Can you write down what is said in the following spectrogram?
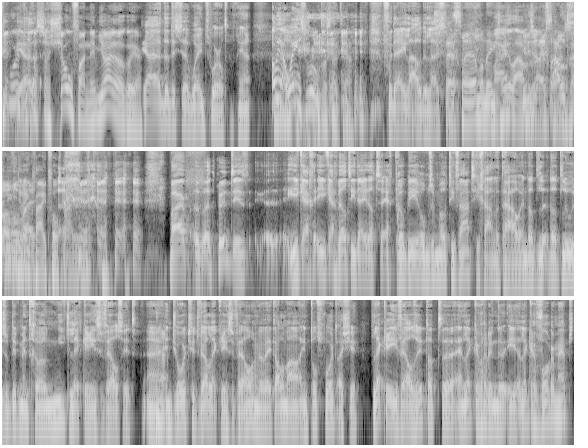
not worthy. Ja, dat is een show van. Wie waren dat ook alweer? ja, dat is eh, Wayne's World. Ja. Oh ja, Wayne's World was dat, ja. voor de hele oude luisteraars. Zegt me helemaal niks. Maar Heel oud. Jullie zijn echt oud gewoon iedereen mij. kwijt volgens mij. Maar eh, het punt is, eh, je krijgt, je krijgt wel het idee dat ze echt proberen om zijn motivatie gaande te houden. En dat, dat Lewis op dit moment gewoon niet lekker in zijn vel zit. Eh, En George zit wel lekker in zijn vel. En we weten allemaal in topsport, als je lekker in je vel zit dat, eh, en lekker in de, lekkere vorm hebt.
